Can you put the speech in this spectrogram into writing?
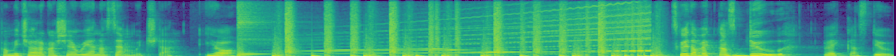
Kan vi köra kanske en Rihanna sandwich där? Ja. Ska vi ta veckans do? veckans du. Um,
